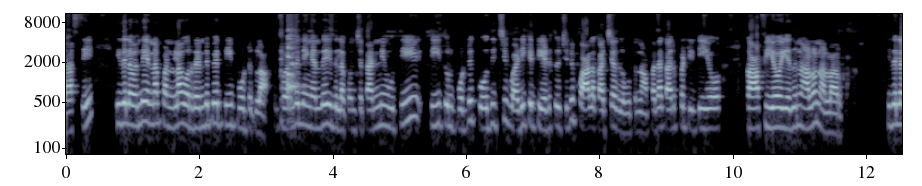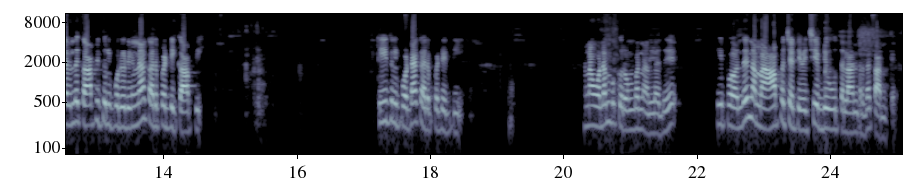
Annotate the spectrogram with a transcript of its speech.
ஜாஸ்தி. இதில் வந்து என்ன பண்ணலாம்? ஒரு ரெண்டு பேர் டீ போட்டுக்கலாம். இப்போ வந்து நீங்கள் வந்து இதில் கொஞ்சம் தண்ணி ஊற்றி டீ தூள் போட்டு கொதித்து வடிகட்டி எடுத்து வச்சுட்டு பாலை காய்ச்சி அதில் ஊற்றணும் அப்போ தான் கருப்பட்டி டீயோ காஃபியோ எதுனாலும் நல்லாயிருக்கும். இதில் வந்து காப்பி தூள் போட்டுக்கிட்டிங்கன்னா கருப்பட்டி காப்பி டீ தூள் போட்டால் கருப்பட்டி டீ. ஆனால் உடம்புக்கு ரொம்ப நல்லது. இப்போ வந்து நம்ம ஆப்பச்சட்டி வச்சு எப்படி ஊற்றலான்றதை காமிக்கிறேன்.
